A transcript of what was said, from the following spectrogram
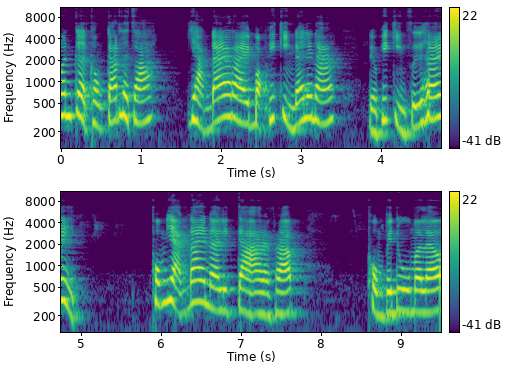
วันเกิดของกัดเหรอจ๊ะ อยากได้อะไรบอกพี่กิ่งได้เลยนะ เดี๋ยวพี่กิ่งซื้อให้ ผมอยากได้นาฬิกานะครับ ผมไปดูมาแล้ว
